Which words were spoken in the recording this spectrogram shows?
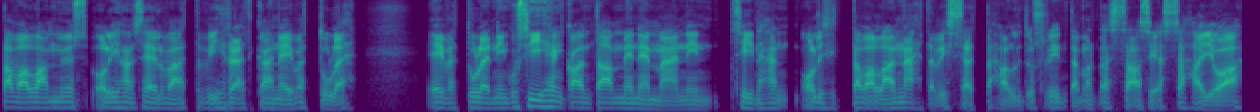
tavallaan myös oli ihan selvää, että vihreätkään eivät tule – eivät tule niin kuin siihen kantaan menemään, niin siinähän olisi tavallaan nähtävissä, että hallitusrintama tässä asiassa hajoaa.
